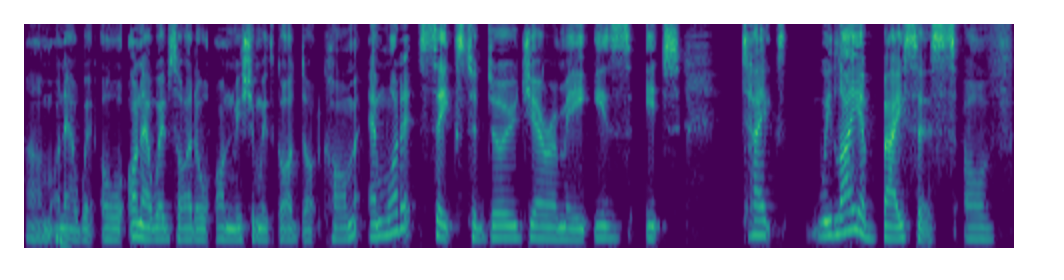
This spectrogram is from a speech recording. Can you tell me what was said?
um, on our we- or on our website or on. And what it seeks to do, Jeremy, is it takes we lay a basis of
